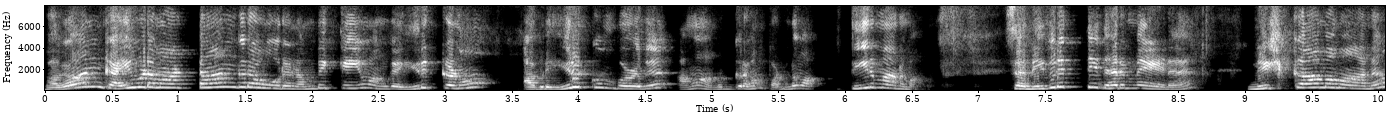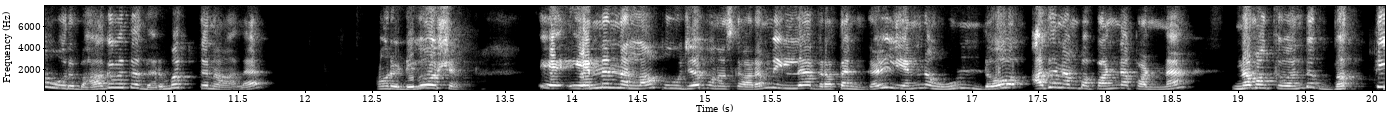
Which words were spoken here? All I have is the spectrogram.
பகவான் கைவிட மாட்டாங்கிற ஒரு நம்பிக்கையும் அங்க இருக்கணும். அப்படி இருக்கும் பொழுது அவன் அனுகிரகம் பண்ணுவான் தீர்மானமா. ச நிவிருத்தி தர்மேன நிஷ்காமமான ஒரு பாகவத தர்மத்தினால ஒரு டிவோஷன் என்னென்னலாம் பூஜை புனஸ்காரம் இல்ல விரதங்கள் என்ன உண்டோ அது நம்ம பண்ண பண்ண நமக்கு வந்து பக்தி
